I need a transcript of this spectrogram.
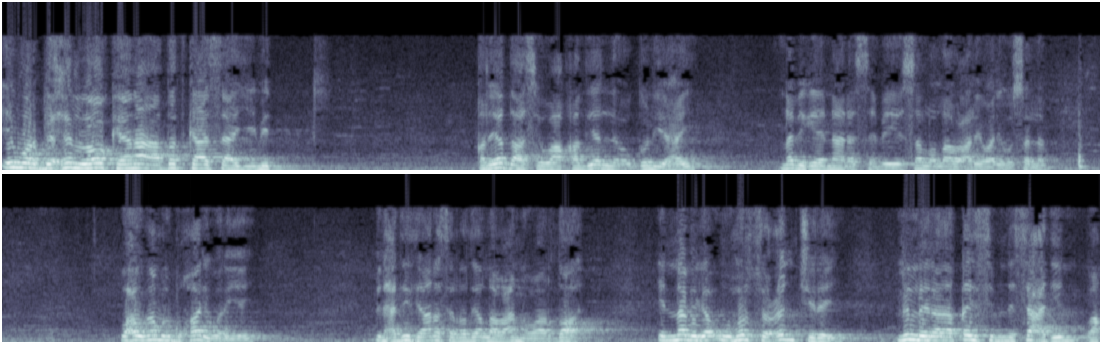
in warbixin loo keena ah dadkaasaa yimid. Qadiyadaasi waa qadiyad la ogol yahay nabigeennaana sameeyey sala allahu calayh waalih wasalam waxau imaamu lbukhaari wariyey min xadiidi anasin radi allahu canhu wa in nabiga uu hor socon jiray nin la yihahda qays ibni sacdin waa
